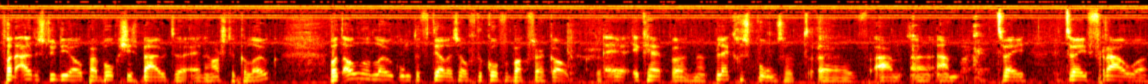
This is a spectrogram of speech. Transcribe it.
Vanuit de studio, een paar boxjes buiten en hartstikke leuk. Wat ook nog leuk om te vertellen is over de kofferbakverkoop. Eh, ik heb een eh, plek gesponsord eh, aan, aan twee, twee vrouwen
